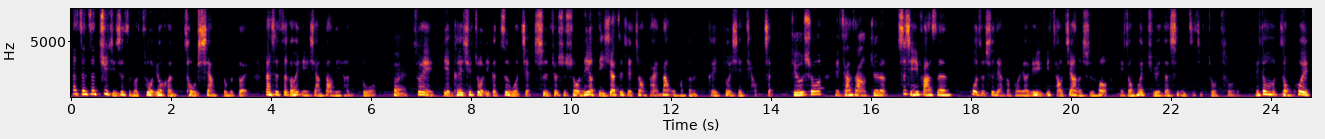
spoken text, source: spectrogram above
那真正具体是怎么做又很抽象，对不对？但是这个会影响到你很多。对，所以也可以去做一个自我检视，就是说你有底下这些状态，那我们可能可以做一些调整。比如说，你常常觉得事情一发生，或者是两个朋友一一吵架的时候，你总会觉得是你自己做错了，你都总会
